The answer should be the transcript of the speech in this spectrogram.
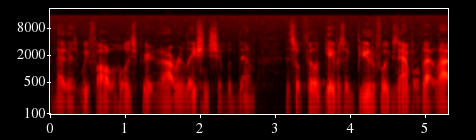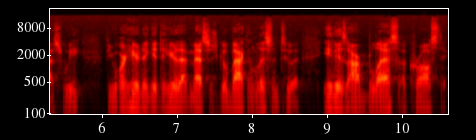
And that is, we follow the Holy Spirit in our relationship with them. And so Philip gave us a beautiful example of that last week. If you weren't here to get to hear that message, go back and listen to it. It is our bless acrostic.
